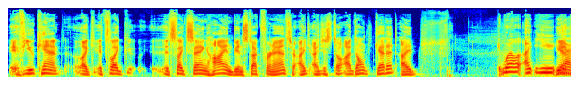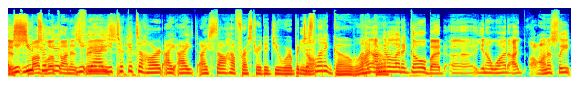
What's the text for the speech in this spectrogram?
if you can't, like, it's like it's like saying hi and being stuck for an answer. I, I just don't. I don't get it. I Well, I, you, He yeah, you, you took it, you- Yeah, you took it to heart. I, I, I saw how frustrated you were, but You just know, let it go. Let I, it go. I'm going to let it go. But uh, you know what? I honestly,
